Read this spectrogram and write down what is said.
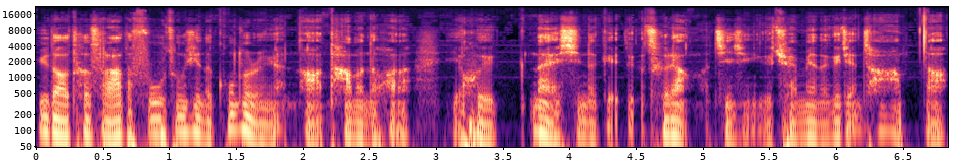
遇到特斯拉的服务中心的工作人员啊，他们的话呢，也会耐心的给这个车辆进行一个全面的一个检查啊，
